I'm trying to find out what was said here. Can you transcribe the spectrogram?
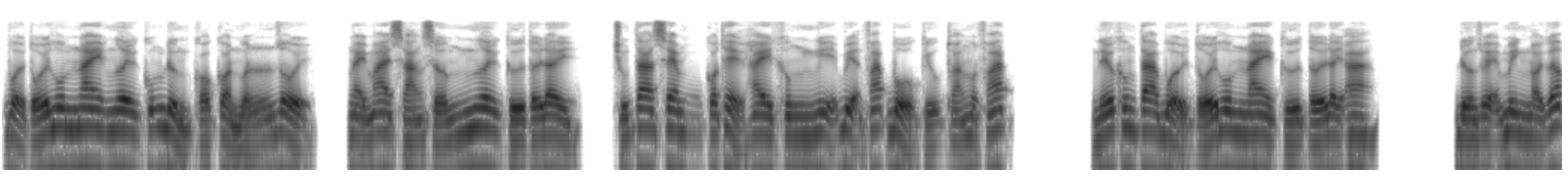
buổi tối hôm nay ngươi cũng đừng có còn muốn rồi, ngày mai sáng sớm ngươi cứ tới đây, chúng ta xem có thể hay không nghĩ biện pháp bổ cứu thoáng một phát. Nếu không ta buổi tối hôm nay cứ tới đây a. Đường duệ minh nói gấp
